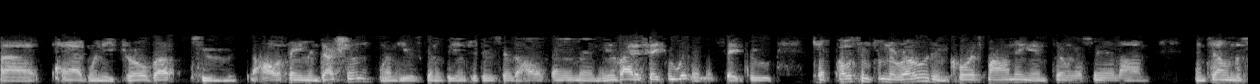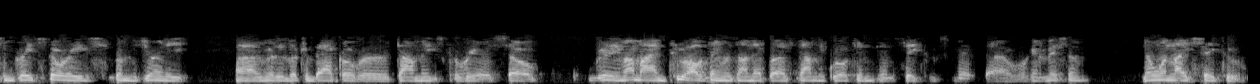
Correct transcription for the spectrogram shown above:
uh, had when he drove up to the Hall of Fame induction when he was going to be introduced into the Hall of Fame, and he invited Sekou with him. And Sekou kept posting from the road and corresponding and filling us in on and telling us some great stories from the journey. Uh, really looking back over Dominique's career. So, really, in my mind, two Hall of Famers on that bus: Dominique Wilkins and Sekou Smith. Uh, we're going to miss him. No one likes Sekou.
